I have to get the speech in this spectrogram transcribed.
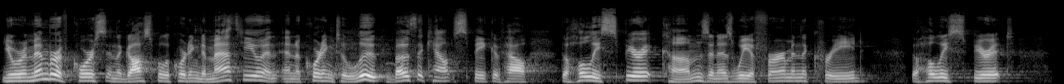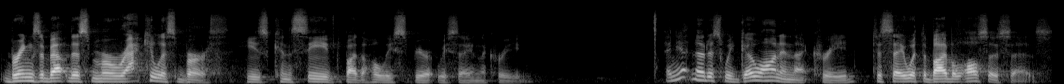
you'll remember, of course, in the Gospel according to Matthew and, and according to Luke, both accounts speak of how the Holy Spirit comes, and as we affirm in the Creed, the Holy Spirit brings about this miraculous birth. He's conceived by the Holy Spirit, we say in the Creed. And yet, notice we go on in that creed to say what the Bible also says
